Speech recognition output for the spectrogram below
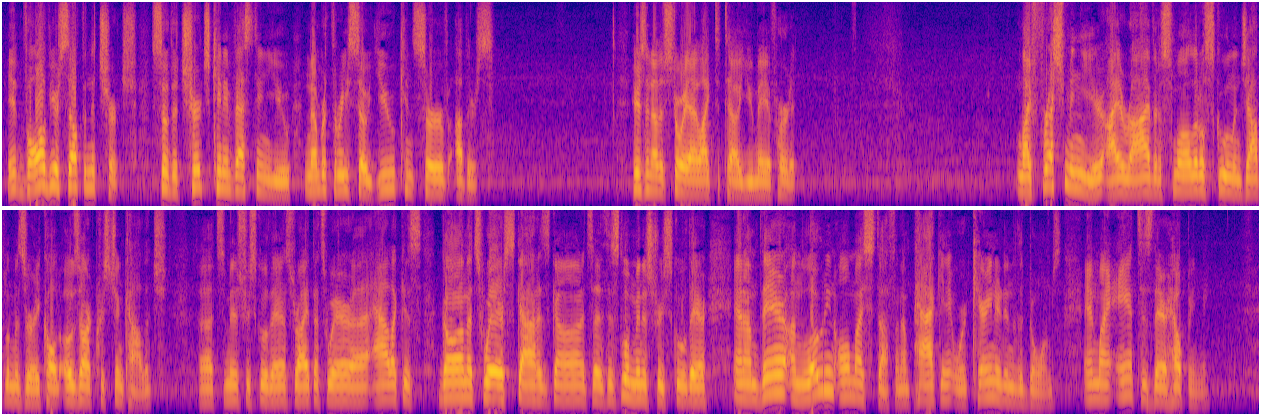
involve yourself in the church so the church can invest in you. Number three, so you can serve others. Here's another story I like to tell. You may have heard it. My freshman year, I arrive at a small little school in Joplin, Missouri called Ozark Christian College. Uh, it's a ministry school there. That's right. That's where uh, Alec is gone. That's where Scott has gone. It's a, this little ministry school there. And I'm there unloading all my stuff and I'm packing it. We're carrying it into the dorms. And my aunt is there helping me.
